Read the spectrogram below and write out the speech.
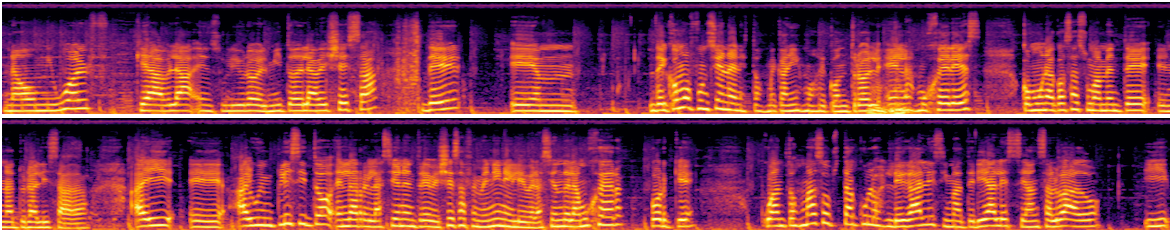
Naomi Wolf, que habla en su libro El mito de la belleza de, em, de cómo funcionan estos mecanismos de control en las mujeres como una cosa sumamente eh, naturalizada. Hay eh, algo implícito en la relación entre belleza femenina y liberación de la mujer, porque cuantos más obstáculos legales y materiales se han salvado, y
